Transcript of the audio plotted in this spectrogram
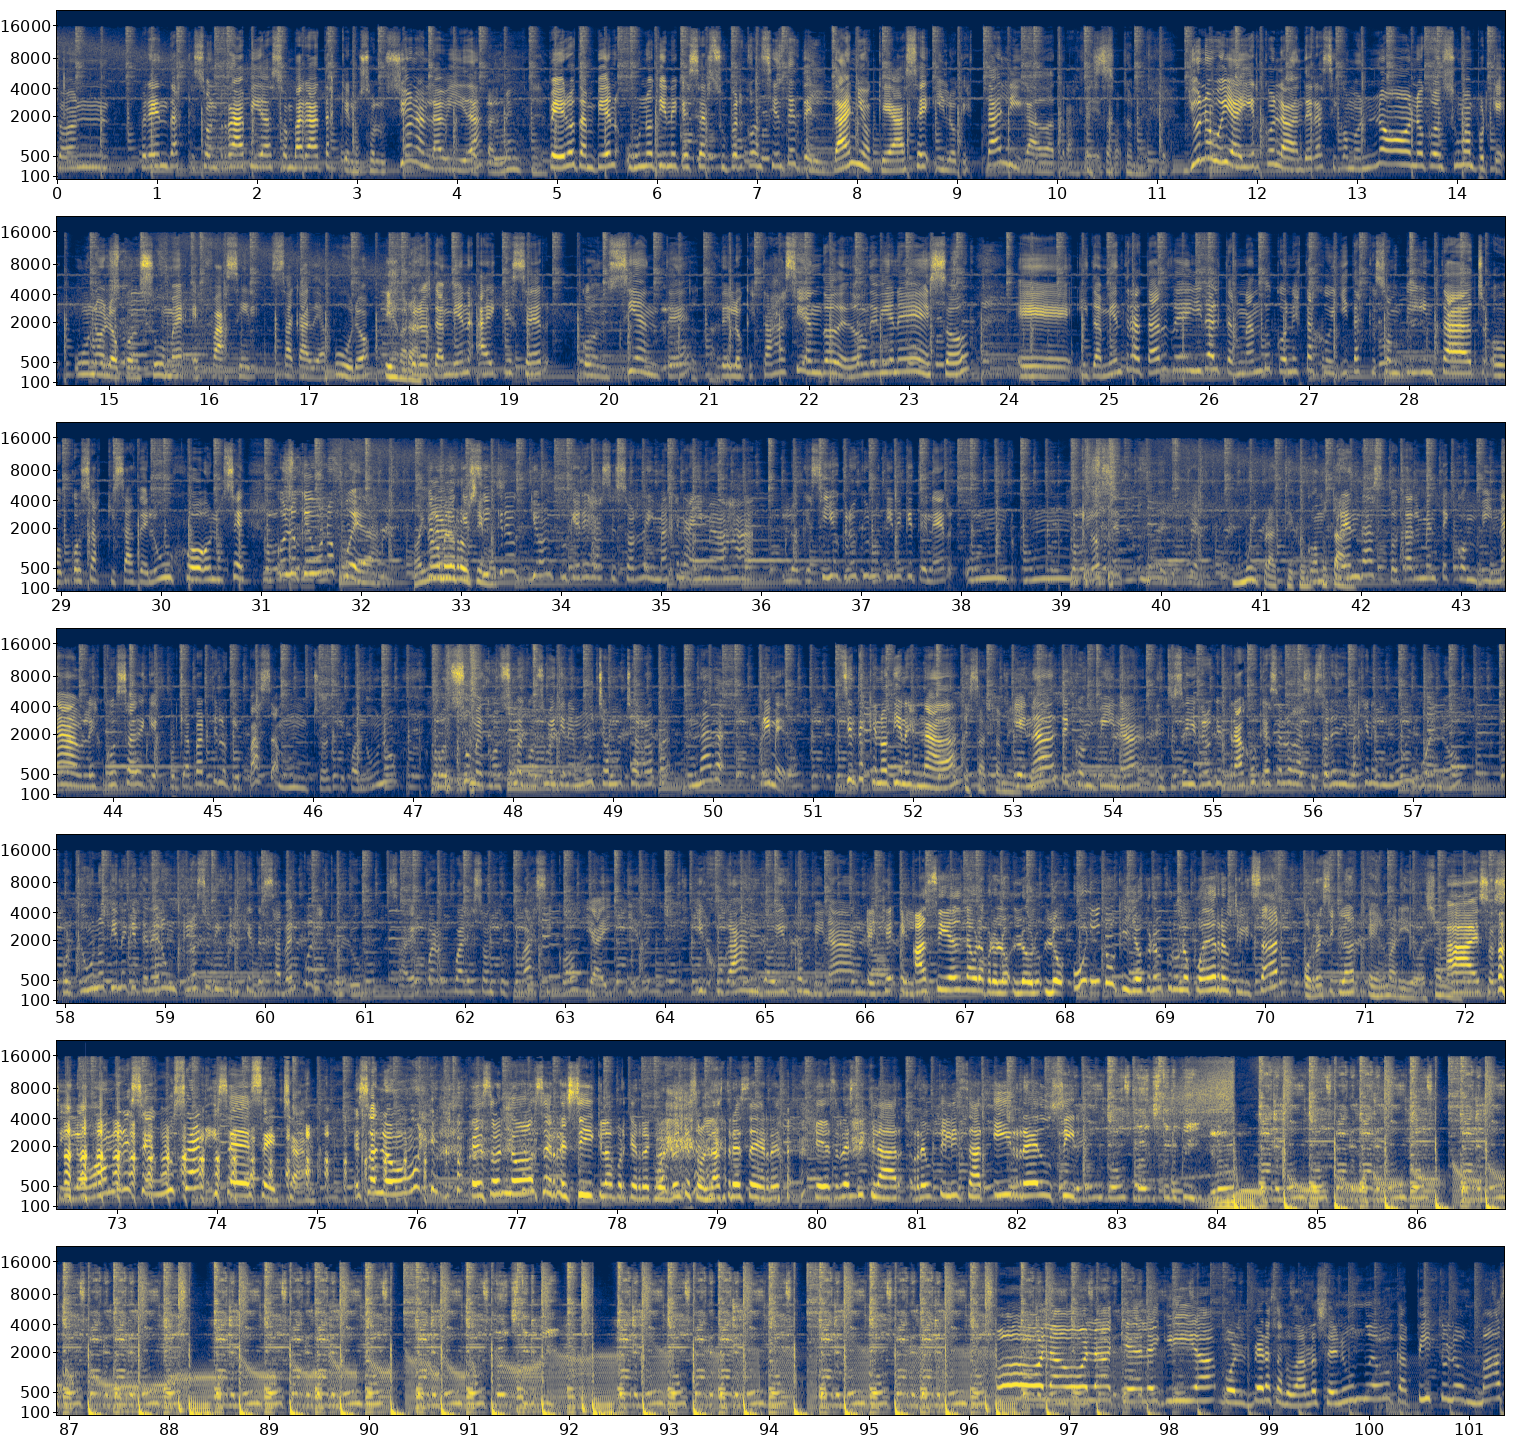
son prendas que son rápidas, son baratas, que nos solucionan la vida. Totalmente. Pero también uno tiene que ser súper consciente del daño que hace y lo que está ligado atrás de eso. Exactamente. Yo no voy a ir con la bandera así como, no, no consuman, porque uno lo consume, es fácil, saca de apuro. Y es barato. Pero también hay que ser consciente Total. de lo que estás haciendo, de dónde viene eso. Eh, y también tratar de ir alternando con estas joyitas que son vintage o cosas quizás de lujo o no sé, con lo que uno pueda. Ay, Pero me lo que sí creo, John, tú que eres asesor de imagen, ahí me vas a... Lo que sí yo creo que uno tiene que tener un, un closet inteligente Muy práctico. con total. prendas totalmente combinables, cosa de que, porque aparte lo que pasa mucho es que cuando uno consume, consume, consume y tiene mucha, mucha ropa, nada, primero, sientes que no tienes nada, Exactamente. que nada te combina, entonces yo creo que el trabajo que hacen los asesores de imagen es muy bueno, porque uno tiene que tener un closet inteligente, saber cuál es tu look, saber cuál- cuáles son tus básicos y ahí ir, ir jugando, ir combinando. Es que el- así es, Laura, pero lo, lo- lo único que yo creo que uno puede reutilizar o reciclar es el marido. Eso no. Ah, eso sí, los hombres se usan y se desechan. Eso es lo único. Eso no se recicla porque recuerden que son las tres R's, que es reciclar, reutilizar y reducir. Saludarlos en un nuevo capítulo más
